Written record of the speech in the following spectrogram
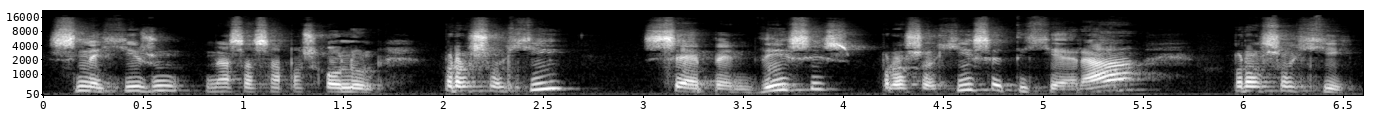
συνεχίζουν να σας απασχολούν. Προσοχή σε επενδύσεις, προσοχή σε τυχερά, προσοχή.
